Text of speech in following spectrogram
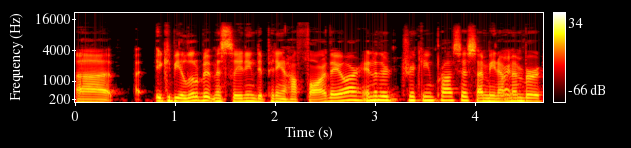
Uh, it could be a little bit misleading depending on how far they are into their drinking process. I mean, I remember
